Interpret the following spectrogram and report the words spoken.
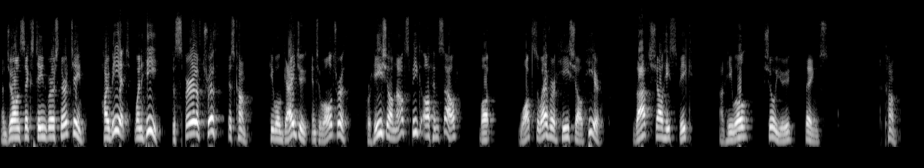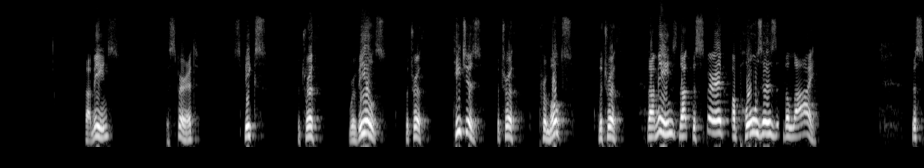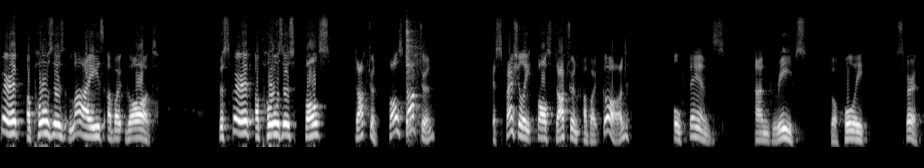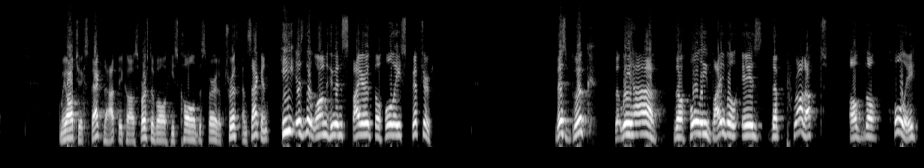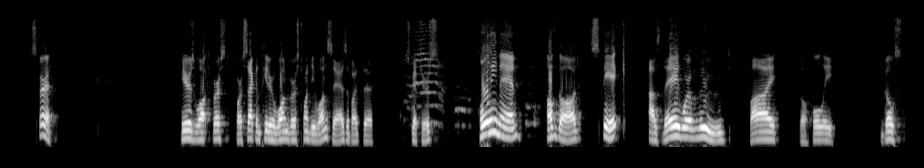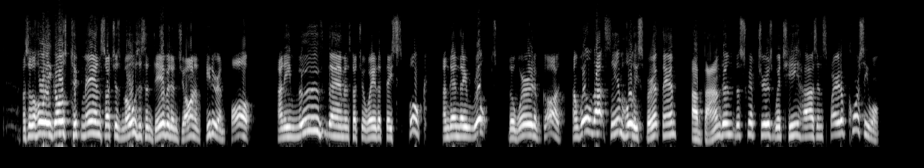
And John 16, verse 13 Howbeit, when he, the Spirit of truth, is come, he will guide you into all truth. For he shall not speak of himself, but whatsoever he shall hear, that shall he speak, and he will show you things to come. That means the Spirit speaks the truth, reveals the truth, teaches the truth, promotes the truth. That means that the Spirit opposes the lie. The Spirit opposes lies about God. The Spirit opposes false doctrine. False doctrine, especially false doctrine about God, offends and grieves the Holy Spirit. We ought to expect that because, first of all, he's called the Spirit of truth, and second, he is the one who inspired the Holy Scriptures. This book that we have, the Holy Bible, is the product of the Holy Spirit. Here's what first or second Peter 1 verse 21 says about the scriptures. Holy men of God spake as they were moved by the Holy Ghost. And so the Holy Ghost took men such as Moses and David and John and Peter and Paul, and he moved them in such a way that they spoke and then they wrote the Word of God. And will that same Holy Spirit then abandon the Scriptures which he has inspired? Of course he won't.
